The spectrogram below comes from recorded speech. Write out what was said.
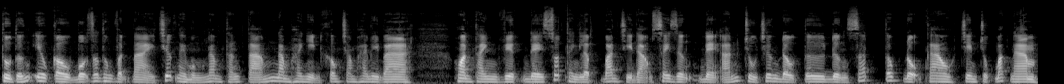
Thủ tướng yêu cầu Bộ Giao thông Vận tải trước ngày 5 tháng 8 năm 2023 hoàn thành việc đề xuất thành lập Ban chỉ đạo xây dựng đề án chủ trương đầu tư đường sắt tốc độ cao trên trục Bắc Nam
